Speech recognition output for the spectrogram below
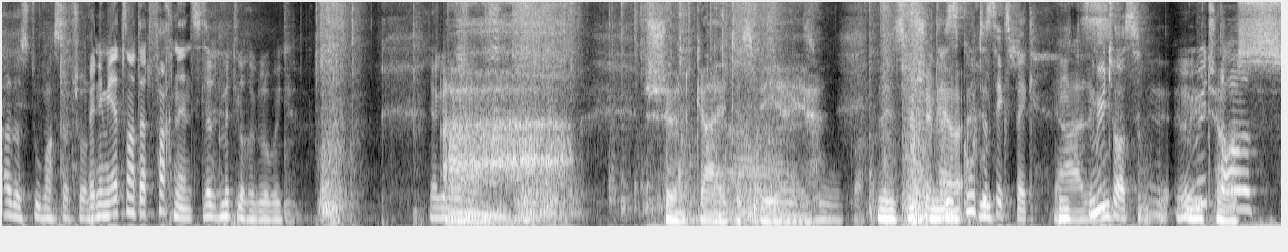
alles du machst das schon. Wenn du mir jetzt noch das Fach nennst. das mittlere, glaube ich. Ja, genau. Ah. Schön kaltes Bier. Ja. Super. Inzwischen Das ja, ist gutes Sixpack. Ja, das ist- Mythos. Mythos.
